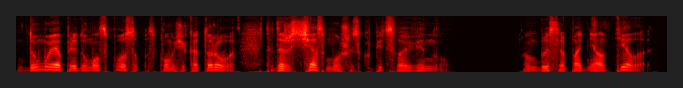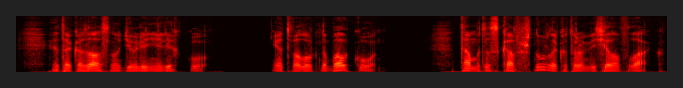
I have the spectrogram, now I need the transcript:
«думаю, я придумал способ, с помощью которого ты даже сейчас можешь искупить свою вину». Он быстро поднял тело, это оказалось на удивление легко, и отволок на балкон. Там отыскав шнур, на котором висел флаг,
